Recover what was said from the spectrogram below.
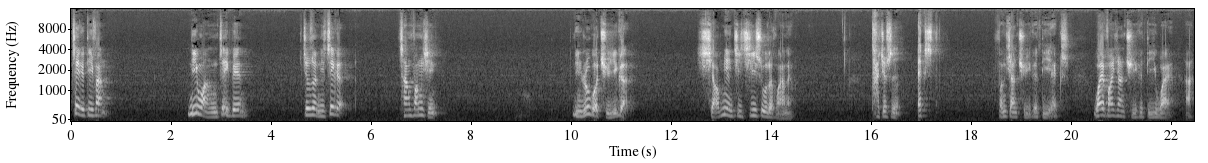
这个地方，你往这边，就是你这个。长方形，你如果取一个小面积基数的话呢，它就是 x 方向取一个 dx，y 方向取一个 dy 啊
